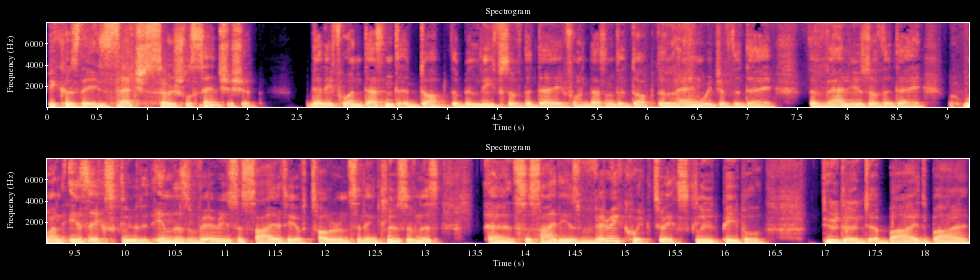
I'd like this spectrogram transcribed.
because there is such social censorship that if one doesn't adopt the beliefs of the day, if one doesn't adopt the language of the day, the values of the day, one is excluded. In this very society of tolerance and inclusiveness, uh, society is very quick to exclude people who don't abide by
